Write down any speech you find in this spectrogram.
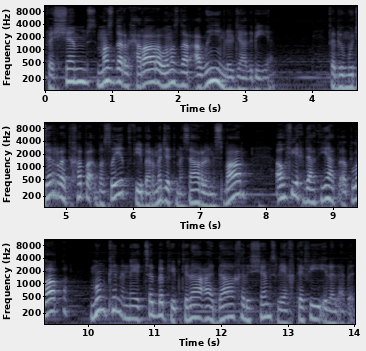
فالشمس مصدر الحرارة ومصدر عظيم للجاذبية. فبمجرد خطأ بسيط في برمجة مسار المسبار أو في إحداثيات إطلاق ممكن أنه يتسبب في ابتلاعه داخل الشمس ليختفي إلى الأبد.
